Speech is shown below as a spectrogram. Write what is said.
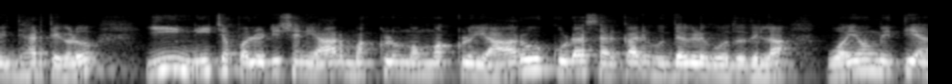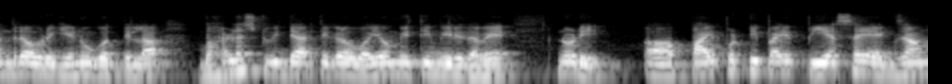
ವಿದ್ಯಾರ್ಥಿಗಳು. ಈ ನೀಚ ಪೊಲಿಟಿಷಿಯನ್ ಯಾರ ಮಕ್ಕಳು ಮೊಮ್ಮಕ್ಕಳು ಯಾರೂ ಕೂಡ ಸರ್ಕಾರಿ ಹುದ್ದೆಗಳಿಗೆ ಓದೋದಿಲ್ಲ. ವಯೋಮಿತಿ ಅಂದರೆ ಅವ್ರಿಗೇನೂ ಗೊತ್ತಿಲ್ಲ. ಬಹಳಷ್ಟು ವಿದ್ಯಾರ್ಥಿಗಳ ವಯೋಮಿತಿ ಮೀರಿದವೆ. ನೋಡಿ ಪೈ ಪಾಯ್ಪೊಟ್ಟಿ ಪೈ ಪಿ ಎಸ್ ಐ ಎಕ್ಸಾಮ್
